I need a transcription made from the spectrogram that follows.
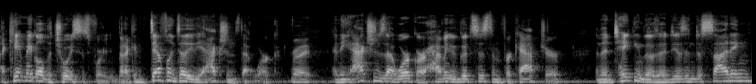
I can't make all the choices for you, but I can definitely tell you the actions that work. Right. And the actions that work are having a good system for capture and then taking those ideas and deciding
